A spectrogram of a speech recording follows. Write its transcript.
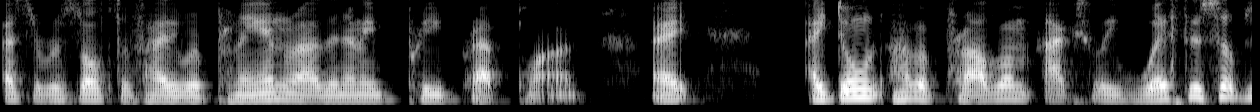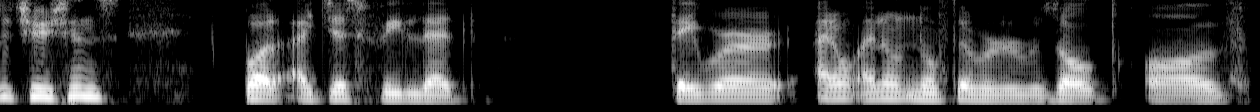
as a result of how they were playing rather than any pre-prep plan. Right? I don't have a problem actually with the substitutions, but I just feel that they were. I don't. I don't know if they were a result of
